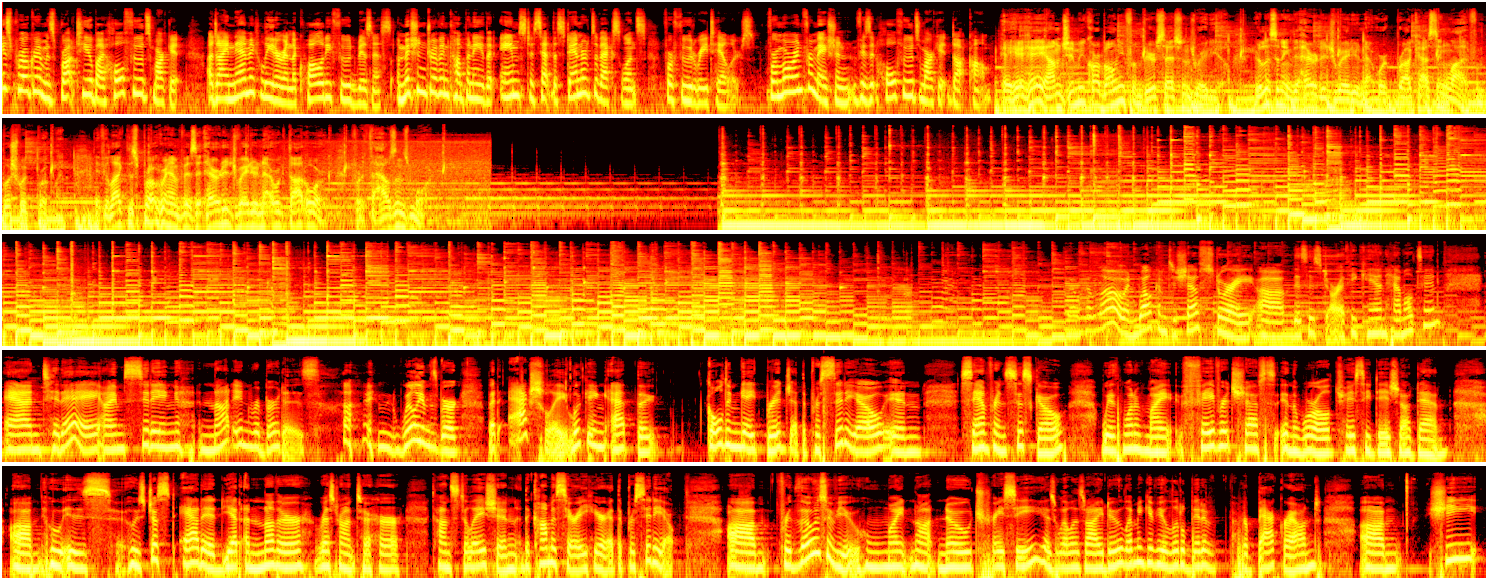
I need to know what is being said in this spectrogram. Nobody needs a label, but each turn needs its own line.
Today's program is brought to you by Whole Foods Market, a dynamic leader in the quality food business, a mission driven company that aims to set the standards of excellence for food retailers. For more information, visit WholeFoodsMarket.com.
Hey, hey, hey, I'm Jimmy Carbone from Beer Sessions Radio. You're listening to Heritage Radio Network, broadcasting live from Bushwick, Brooklyn. If you like this program, visit heritageradionetwork.org for thousands more.
Chef's Story. Um, this is Dorothy Cann Hamilton, and today I'm sitting not in Roberta's in Williamsburg, but actually looking at the Golden Gate Bridge at the Presidio in San Francisco with one of my favorite chefs in the world, Traci Des Jardins, um, who is who's just added yet another restaurant to her constellation, the commissary here at the Presidio. Um, for those of you who might not know Traci as well as I do, let me give you a little bit of her background. Um, she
